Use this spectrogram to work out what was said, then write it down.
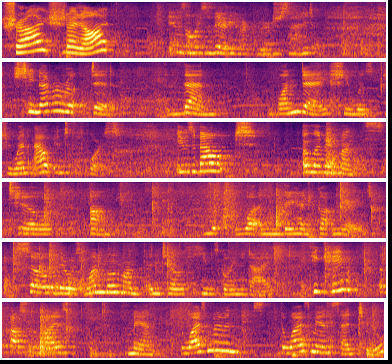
Should I, should I not? It was always very hard for her to decide. She never did. Then, one day, she was she went out into the forest. It was about 11 months till um, when they had gotten married. So there was one more month until he was going to die. He came across the wise man. The wise man, the wise man said to.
